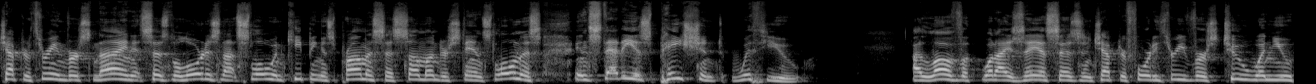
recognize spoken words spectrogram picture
chapter 3 and verse 9, it says, The Lord is not slow in keeping his promise, as some understand slowness. Instead, he is patient with you I love what Isaiah says in chapter 43, verse 2 When you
